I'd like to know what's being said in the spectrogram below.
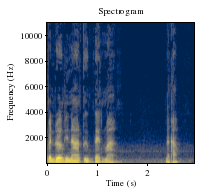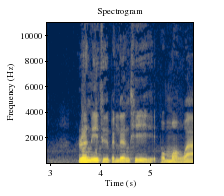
เป็นเรื่องที่น่าตื่นเต้นมากนะครับ เรื่องนี้ถือเป็นเรื่องที่ผมมองว่า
